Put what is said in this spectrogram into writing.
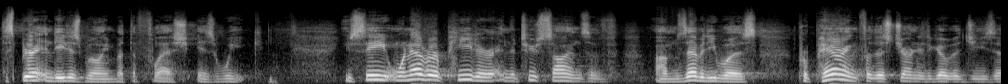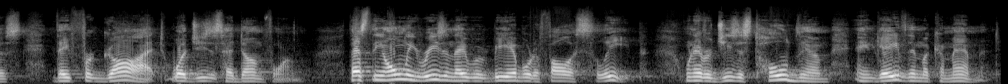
The spirit indeed is willing, but the flesh is weak. You see, whenever Peter and the two sons of um, Zebedee was preparing for this journey to go with Jesus, they forgot what Jesus had done for them. That's the only reason they would be able to fall asleep whenever Jesus told them and gave them a commandment.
